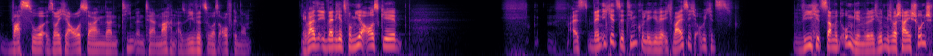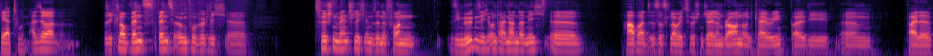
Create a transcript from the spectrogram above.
was so solche Aussagen dann teamintern machen. Also wie wird sowas aufgenommen? Ich weiß nicht, wenn ich jetzt von mir ausgehe, als wenn ich jetzt der Teamkollege wäre, ich weiß nicht, ob ich jetzt wie ich jetzt damit umgehen würde. Ich würde mich wahrscheinlich schon schwer tun. Also, also ich glaube, wenn es irgendwo wirklich äh, zwischenmenschlich im Sinne von, sie mögen sich untereinander nicht, äh, hapert, ist es, glaube ich, zwischen Jalen Brown und Kyrie, weil die ähm, beide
